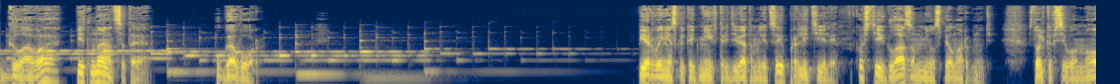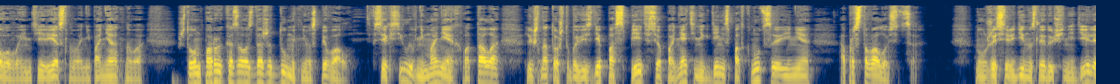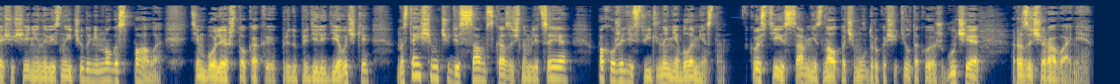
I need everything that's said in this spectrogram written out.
Глава 15. Уговор. Первые несколько дней в тридевятом лицее пролетели. Костя и глазом не успел моргнуть. Столько всего нового, интересного, непонятного, что он порой, казалось, даже думать не успевал. Всех сил и внимания хватало лишь на то, чтобы везде поспеть, все понять и нигде не споткнуться и не опростоволоситься но уже середина следующей недели ощущение новизны и чуда немного спало, тем более, что, как и предупредили девочки, настоящим чудесам в сказочном лицее, похоже, действительно не было места. Кости и сам не знал, почему вдруг ощутил такое жгучее разочарование.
